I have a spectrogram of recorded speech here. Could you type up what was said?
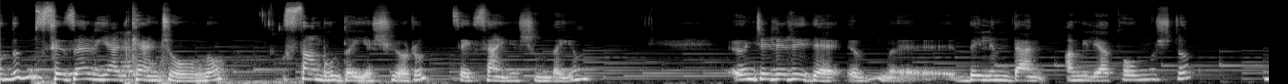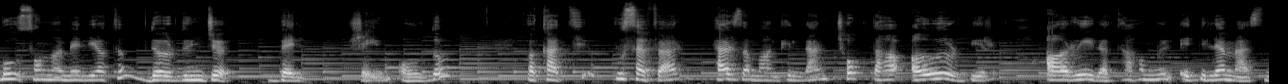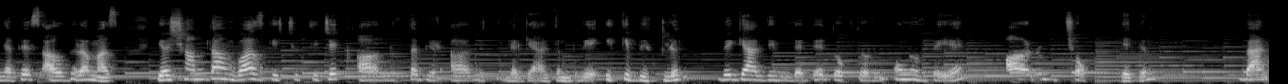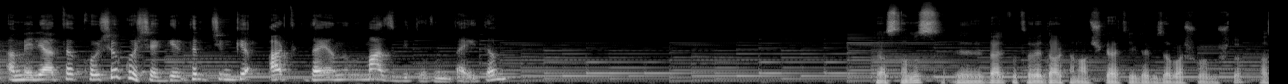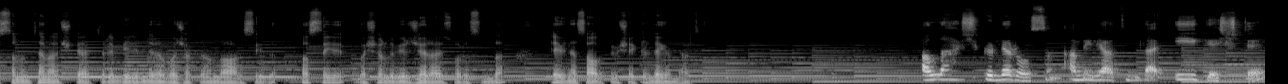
Adım Sezer Yelkencioğlu. İstanbul'da yaşıyorum. 80 yaşındayım. Önceleri de e, belimden ameliyat olmuştu. Bu son ameliyatım dördüncü bel şeyim oldu. Fakat bu sefer her zamankinden çok daha ağır bir ağrıyla tahammül edilemez, nefes aldıramaz, yaşamdan vazgeçirtecek ağırlıkta bir ağrı ile geldim buraya. İki büklüm ve geldiğimde de doktorum Onur Bey'e ağrım çok dedim. Ben ameliyata koşa koşa girdim çünkü artık dayanılmaz bir durumdaydım. Hastamız e, bel fıtığı ve dar kanal şikayetiyle bize başvurmuştu. Hastanın temel şikayetleri belinde ve bacaklarında ağrısıydı. Hastayı başarılı bir cerrahi sonrasında evine sağlıklı bir şekilde gönderdik. Allah'a şükürler olsun ameliyatım da iyi geçti.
